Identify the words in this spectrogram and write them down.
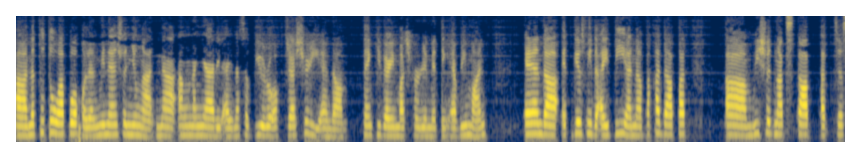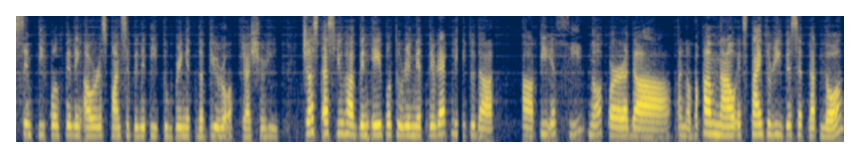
uh, natutuwa po ako lang minention nyo nga na ang nangyari ay nasa Bureau of Treasury and um, thank you very much for remitting every month. And uh, it gives me the idea na baka dapat um, we should not stop at just simply fulfilling our responsibility to bring it to the Bureau of Treasury. Just as you have been able to remit directly to the uh, PSC, no, for the, ano, baka now it's time to revisit that law.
